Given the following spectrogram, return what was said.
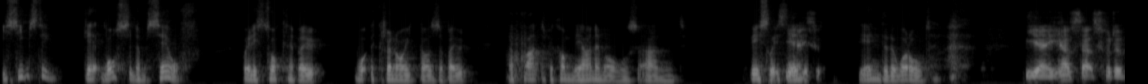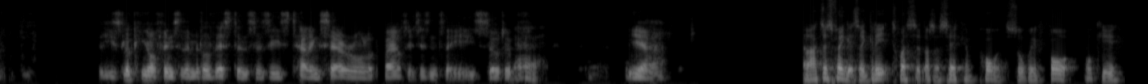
he seems to get lost in himself where he's talking about what the Krynoid does about the plants become the animals and basically it's the, yeah, end, he's- the end of the world. yeah he has that sort of he's looking off into the middle distance as he's telling sarah all about it isn't he he's sort of yeah. yeah And I just think it's a great twist that there's a second pod. So we thought, okay,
